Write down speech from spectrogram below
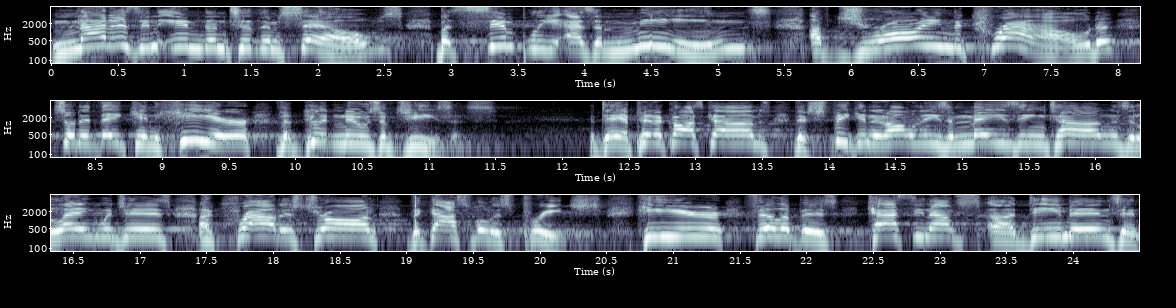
not as an end unto themselves, but simply as a means of drawing the crowd so that they can hear the good news of Jesus. The day of Pentecost comes, they're speaking in all of these amazing tongues and languages. A crowd is drawn, the gospel is preached. Here, Philip is casting out uh, demons and,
